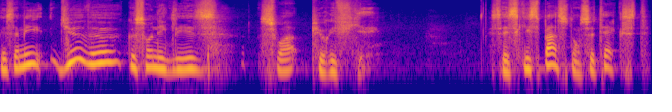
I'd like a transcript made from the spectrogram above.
Mes amis, Dieu veut que son Église soit purifiée. C'est ce qui se passe dans ce texte.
